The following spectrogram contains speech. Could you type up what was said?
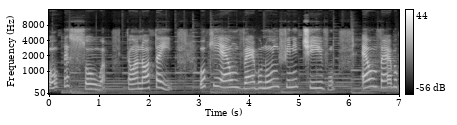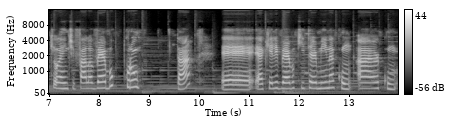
ou pessoa. Então anota aí. O que é um verbo no infinitivo? É um verbo que a gente fala verbo cru, tá? É, é aquele verbo que termina com ar, com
